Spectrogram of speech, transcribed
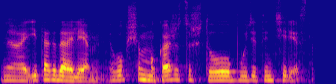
э, и так далее. В общем, кажется, что будет интересно.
